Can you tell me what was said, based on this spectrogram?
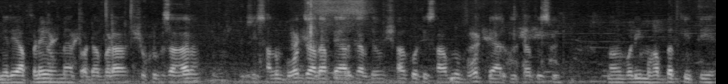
ਮੇਰੇ ਆਪਣੇ ਹੋ, ਮੈਂ ਤੁਹਾਡਾ ਬੜਾ ਸ਼ੁਕਰਗੁਜ਼ਾਰ ਹਾਂ। ਤੁਸੀਂ ਸਾਨੂੰ ਬਹੁਤ ਜ਼ਿਆਦਾ ਪਿਆਰ ਕਰਦੇ ਹੋ। ਸ਼ਾਹਕੋਟੀ ਸਾਹਿਬ ਨੂੰ ਬਹੁਤ ਪਿਆਰ ਕੀਤਾ ਤੁਸੀਂ। ਉਹਨਾਂ ਨੂੰ ਬੜੀ ਮੁਹੱਬਤ ਕੀਤੀ ਹੈ।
